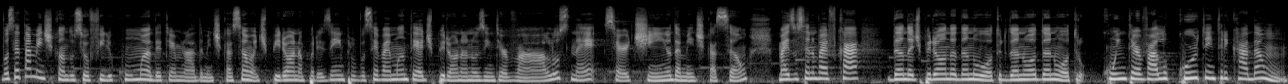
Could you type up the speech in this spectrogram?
Você está medicando o seu filho com uma determinada medicação, a dipirona, por exemplo, você vai manter a dipirona nos intervalos, né, certinho da medicação, mas você não vai ficar dando a dipirona, dando outro, dando outro, dando outro, com intervalo curto entre cada um.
